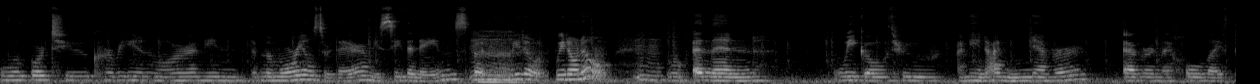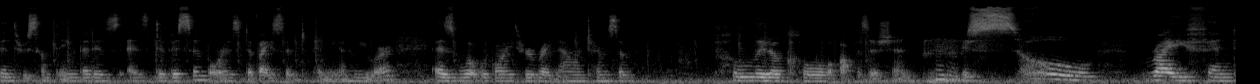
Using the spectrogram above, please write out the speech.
World War II, Korean War. I mean, the memorials are there, and we see the names, but Mhm. we don't we don't know. hmm and then we go through i mean i've never ever in my whole life been through something that is as divisive or as divisive depending on who you are as what we're going through right now in terms of political opposition Mhm. is so rife and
